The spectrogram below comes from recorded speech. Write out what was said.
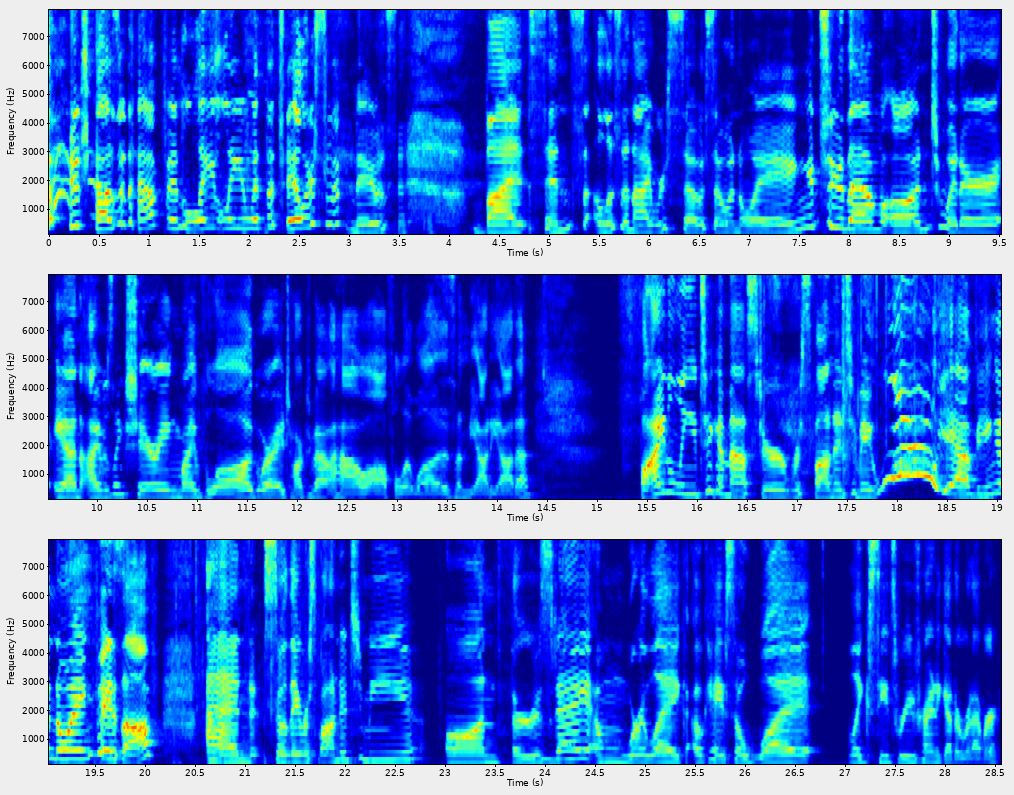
which hasn't happened lately with the Taylor Swift news. But since Alyssa and I were so, so annoying to them on Twitter, and I was like sharing my vlog where I talked about how awful it was and yada yada, finally Ticketmaster responded to me, whoa, yeah, being annoying pays off. And so they responded to me on Thursday and we're like, okay, so what like seats were you trying to get or whatever.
